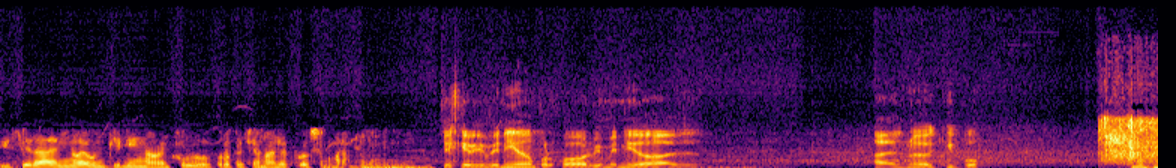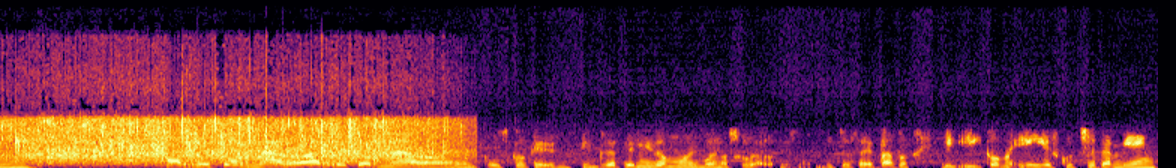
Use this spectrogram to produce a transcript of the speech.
y será el nuevo inquilino del fútbol profesional el próximo año. es que bienvenido, por favor, bienvenido al, al nuevo equipo. Ha retornado, ha retornado el Cusco, que siempre ha tenido muy buenos jugadores, dicho sea de paso. Y, y, escuché también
